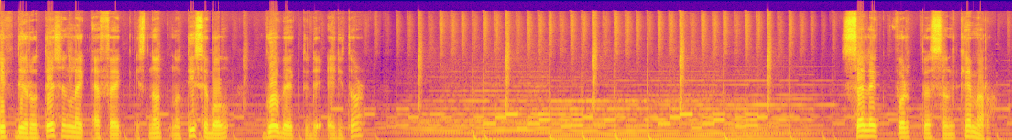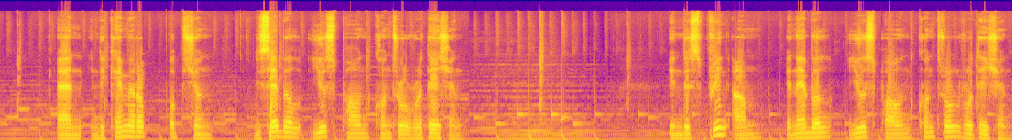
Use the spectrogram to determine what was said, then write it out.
If the rotation lag effect is not noticeable, go back to the editor. Select first person camera and in the camera option, disable use pawn control rotation. In the spring arm, Enable use pawn control rotation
